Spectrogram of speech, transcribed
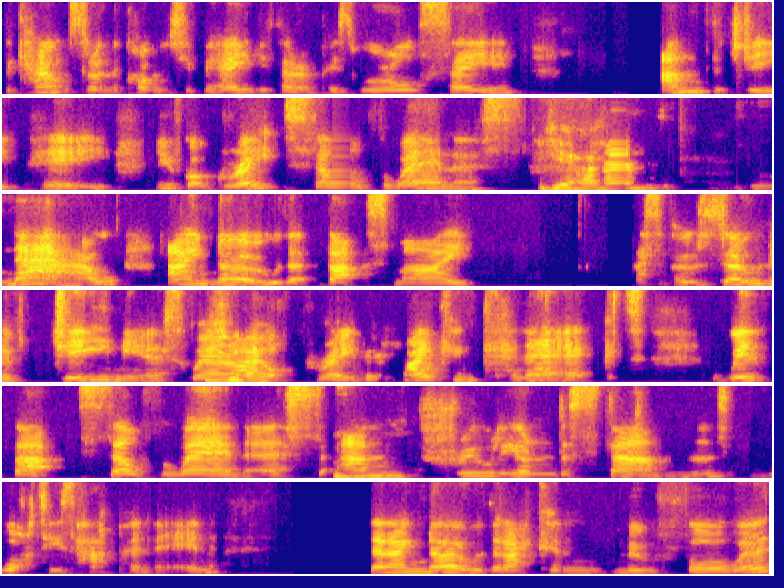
the counsellor and the cognitive behaviour therapist were all saying, and the GP, you've got great self awareness. Yeah. And now I know that that's my, I suppose, zone of genius where I operate. That if I can connect with that self awareness and truly understand what is happening, then I know that I can move forward.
